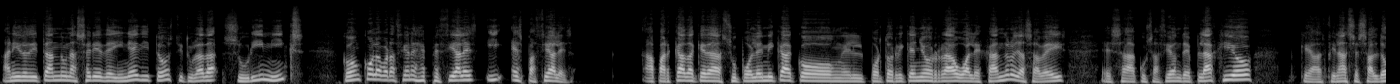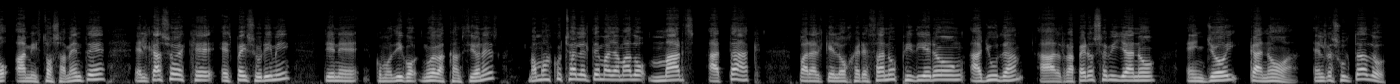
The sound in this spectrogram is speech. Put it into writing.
han ido editando una serie de inéditos titulada Surimix con colaboraciones especiales y espaciales. Aparcada queda su polémica con el puertorriqueño Raúl Alejandro, ya sabéis, esa acusación de plagio que al final se saldó amistosamente. El caso es que Space Surimi tiene, como digo, nuevas canciones. Vamos a escuchar el tema llamado Mars Attack, para el que los jerezanos pidieron ayuda al rapero sevillano Enjoy Canoa. El resultado,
